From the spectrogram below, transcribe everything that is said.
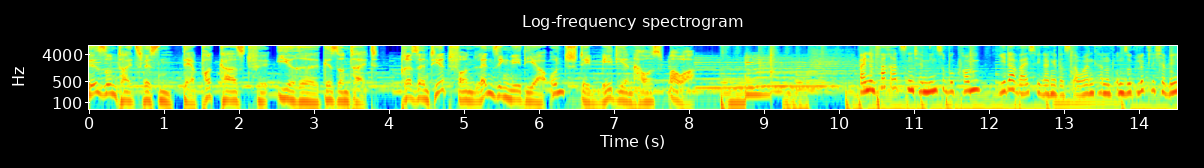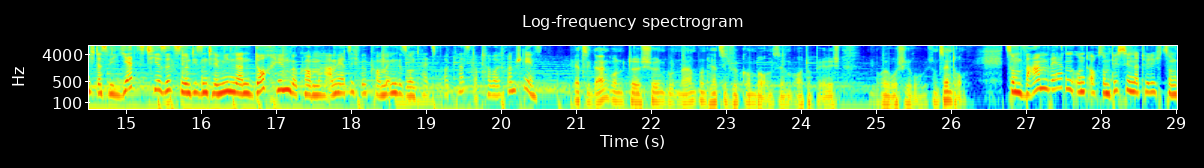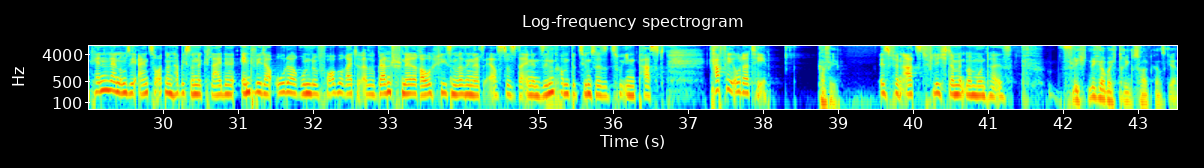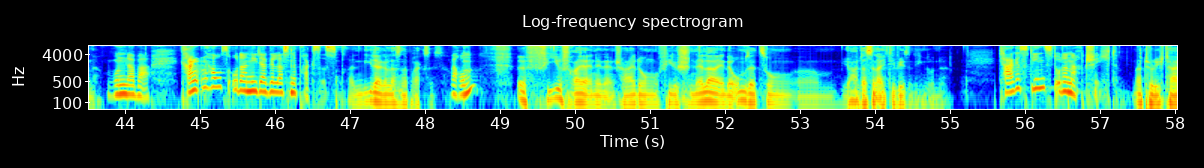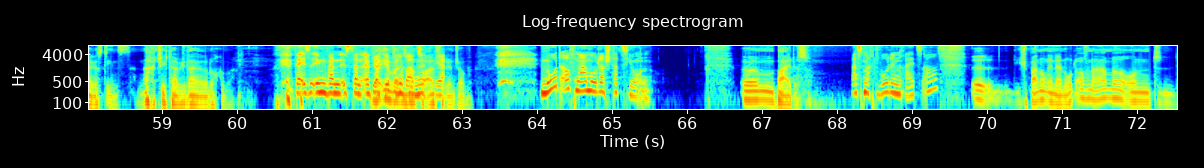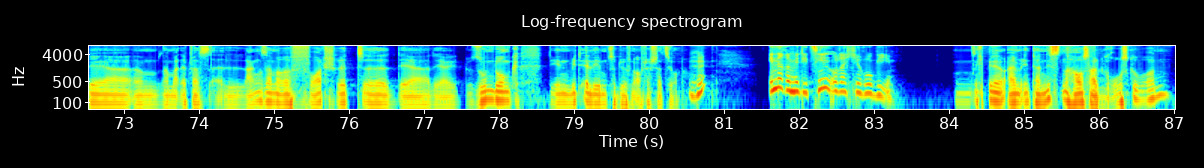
Gesundheitswissen, der Podcast für Ihre Gesundheit. Präsentiert von Lensing Media und dem Medienhaus Bauer. Bei einem Facharzt einen Termin zu bekommen, jeder weiß, wie lange das dauern kann. Und umso glücklicher bin ich, dass wir jetzt hier sitzen und diesen Termin dann doch hinbekommen haben. Herzlich willkommen im Gesundheitspodcast Dr. Wolfram Stehns. Herzlichen Dank und äh, schönen guten Abend und herzlich willkommen bei uns im orthopädisch-neurochirurgischen Zentrum. Zum Warmwerden und auch so ein bisschen natürlich zum Kennenlernen, um sie einzuordnen, habe ich so eine kleine Entweder-Oder-Runde vorbereitet. Also ganz schnell rausschießen, was Ihnen als erstes da in den Sinn kommt, beziehungsweise zu Ihnen passt. Kaffee oder Tee? Kaffee. Ist für einen Arzt Pflicht, damit man munter ist. Pflicht nicht, aber ich trinke es halt ganz gerne. Wunderbar. Krankenhaus oder niedergelassene Praxis? Eine niedergelassene Praxis. Warum? Äh, viel freier in den Entscheidungen, viel schneller in der Umsetzung. Ähm, ja, das sind eigentlich die wesentlichen Gründe. Tagesdienst oder Nachtschicht? Natürlich Tagesdienst. Nachtschicht habe ich lange genug gemacht. Da ist irgendwann ist dann einfach ja, irgendwann drüber, ist man ne? zu alt ja. für den Job. Notaufnahme oder Station? Ähm, beides. Was macht wo den Reiz aus? Äh, die Spannung in der Notaufnahme und der, ähm, sagen wir mal, etwas langsamere Fortschritt äh, der, der Gesundung, den miterleben zu dürfen auf der Station. Mhm. Innere Medizin oder Chirurgie? Ich bin in einem Internistenhaushalt groß geworden,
